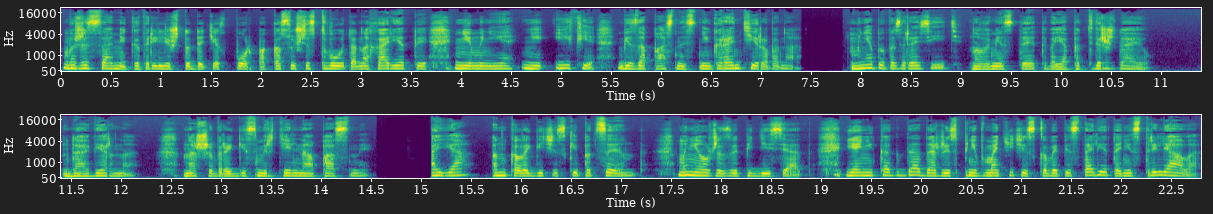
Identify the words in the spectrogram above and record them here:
Вы же сами говорили, что до тех пор, пока существуют анахареты, ни мне, ни Ифе безопасность не гарантирована. Мне бы возразить, но вместо этого я подтверждаю. Да, верно. Наши враги смертельно опасны. А я онкологический пациент. Мне уже за 50. Я никогда даже из пневматического пистолета не стреляла.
